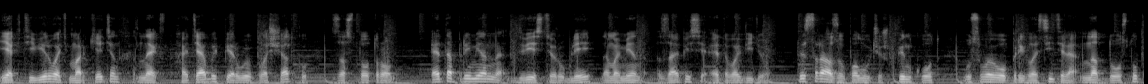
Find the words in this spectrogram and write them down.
и активировать маркетинг Next, хотя бы первую площадку за 100 трон. Это примерно 200 рублей на момент записи этого видео. Ты сразу получишь пин-код у своего пригласителя на доступ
